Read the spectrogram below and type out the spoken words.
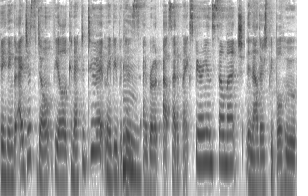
anything, but I just don't feel connected to it. Maybe because mm. I wrote outside of my experience so much, and now there's people who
